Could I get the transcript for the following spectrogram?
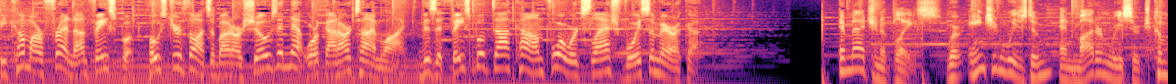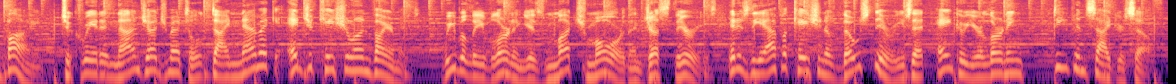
Become our friend on Facebook. Post your thoughts about our shows and network on our timeline. Visit facebook.com forward slash voice America. Imagine a place where ancient wisdom and modern research combine to create a non judgmental, dynamic educational environment. We believe learning is much more than just theories, it is the application of those theories that anchor your learning deep inside yourself.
